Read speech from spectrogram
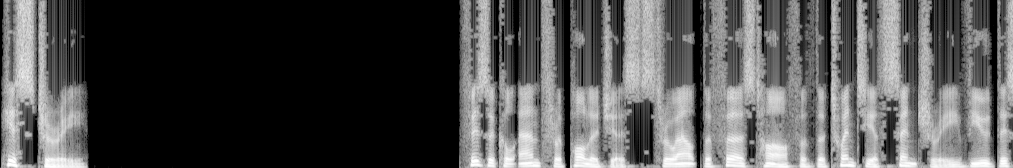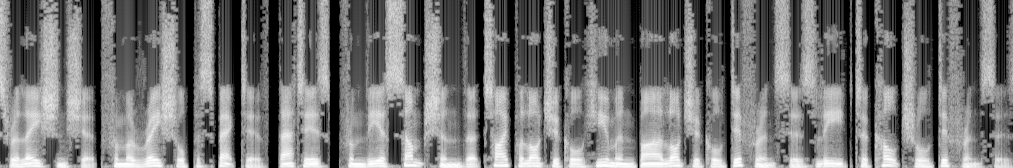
History Physical anthropologists throughout the first half of the 20th century viewed this relationship from a racial perspective, that is, from the assumption that typological human biological differences lead to cultural differences.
